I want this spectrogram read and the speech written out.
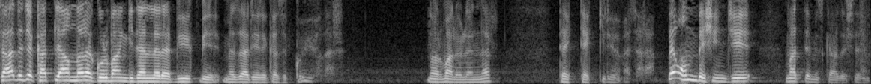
Sadece katliamlara kurban gidenlere büyük bir mezar yeri kazıp koyuyorlar. Normal ölenler tek tek giriyor mezara. Ve 15. maddemiz kardeşlerim.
